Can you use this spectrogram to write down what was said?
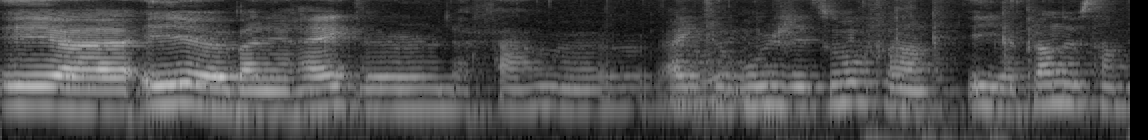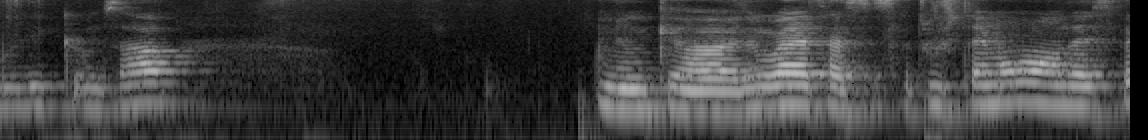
Et, et bah, les règles, la femme avec le rouge et tout. Et il y a plein de symboliques comme ça. Donc, euh, ouais, ça, ça, touche tellement d'aspects,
